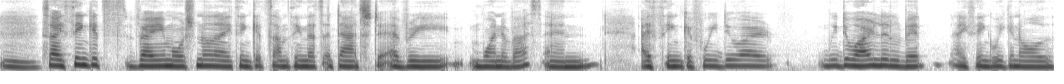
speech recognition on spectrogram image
Mm. So I think it's very emotional, and I think it's something that's attached to every one of us. And I think if we do our we do our little bit, I think we can all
